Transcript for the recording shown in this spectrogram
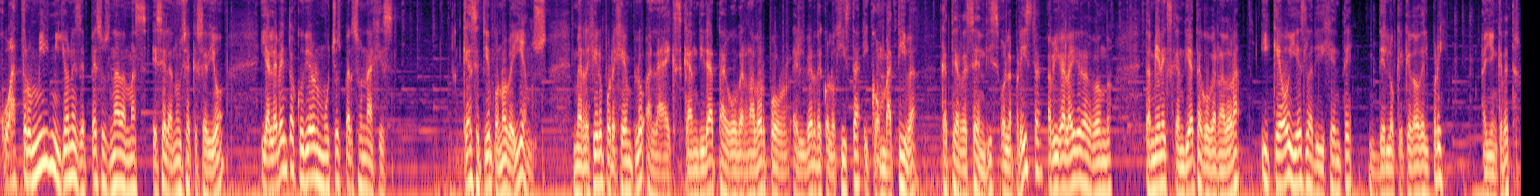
Cuatro mil millones de pesos nada más es el anuncio que se dio. Y al evento acudieron muchos personajes que hace tiempo no veíamos. Me refiero, por ejemplo, a la ex candidata a gobernador por el verde ecologista y combativa, Katia Recendis, o la priista, Abigail Redondo, también ex candidata a gobernadora y que hoy es la dirigente de lo que quedó del PRI, ahí en Querétaro.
